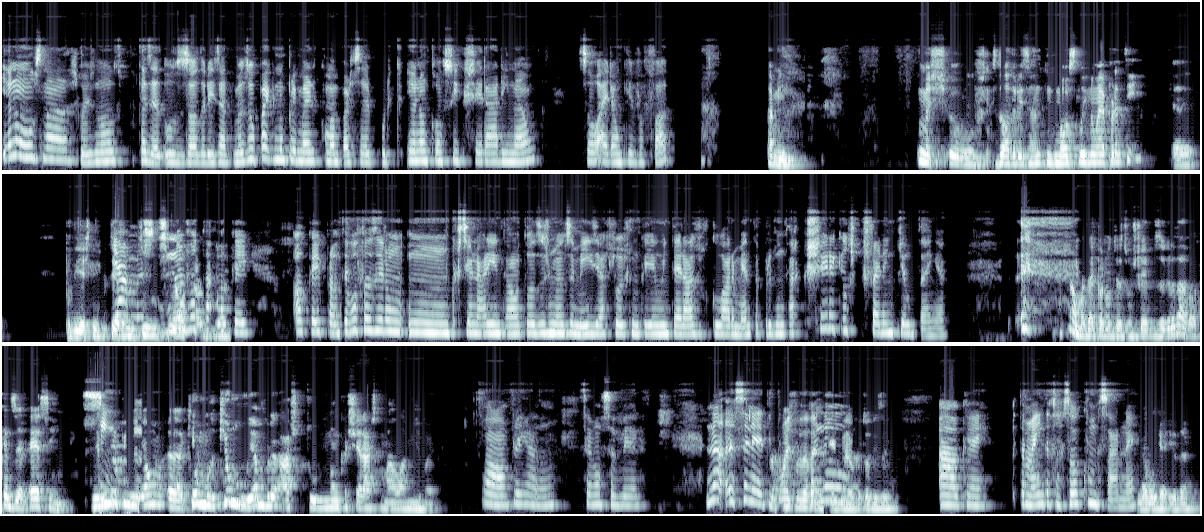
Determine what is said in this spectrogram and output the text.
eu não uso nada das coisas, não uso, quer dizer, uso desodorizante, mas eu pego no primeiro que me aparecer porque eu não consigo cheirar e não, so I don't give a fuck. A mim. Mas o desodorizante mostly não é para ti. Eh, podias tipo, ter Yeah, um mas não vou counter. Ok, ok, pronto, eu vou fazer um, um questionário então a todos os meus amigos e às pessoas com quem eu interajo regularmente a perguntar que cheiro é que eles preferem que eu tenha. Não, mas é para não teres um cheiro desagradável. Quer dizer, é assim, na Sim. minha opinião, ah, que, eu me, que eu me lembro, acho que tu nunca cheiraste mal à minha beira. Oh, obrigada. Isso é bom saber. Não, a cena é tipo. Quanto mais verdadeiro Quando- é, é o que eu estou a dizer. Ah, ok. Também ainda só estou a começar, né? I will get you there.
